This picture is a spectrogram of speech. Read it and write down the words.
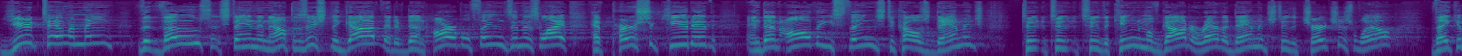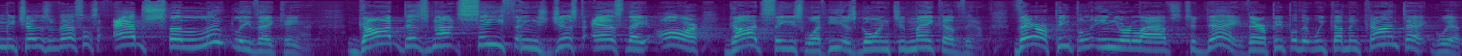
You're telling me that those that stand in opposition to God, that have done horrible things in this life, have persecuted and done all these things to cause damage to, to, to the kingdom of God, or rather damage to the church as well? They can be chosen vessels? Absolutely, they can. God does not see things just as they are, God sees what He is going to make of them. There are people in your lives today, there are people that we come in contact with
